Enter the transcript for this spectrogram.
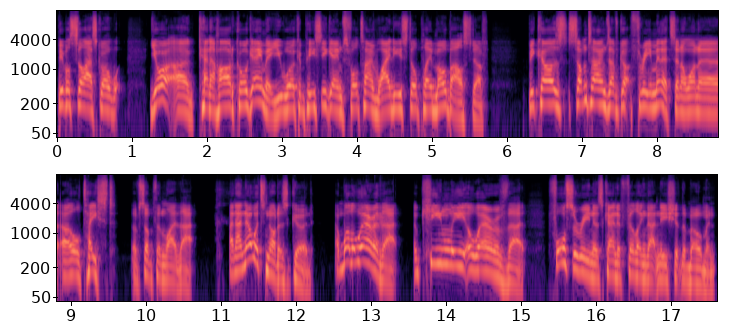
People still ask, well, you're a kind of hardcore gamer. You work in PC games full time. Why do you still play mobile stuff? Because sometimes I've got three minutes and I want a, a little taste of something like that. And I know it's not as good. I'm well aware of that. I'm keenly aware of that. Force Arena's kind of filling that niche at the moment.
